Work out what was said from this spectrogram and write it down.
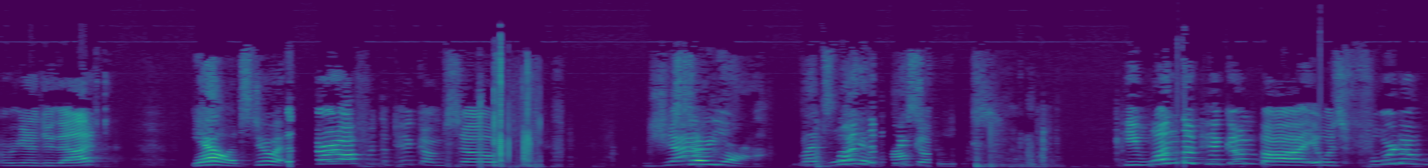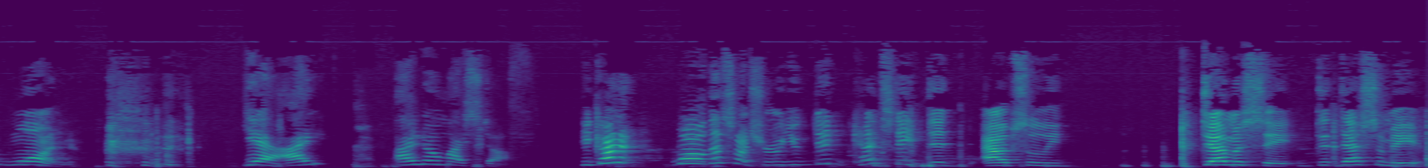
Are we gonna do that? Yeah, let's do it. Let's start off with the pick'em. So, Jack, So yeah, let's Won look at the last week's. he won the pick'em by it was four to one. Yeah, I I know my stuff. he kind of. Well, that's not true. You did. Kent State did absolutely decimate, de- decimate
